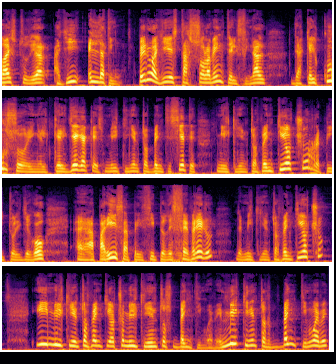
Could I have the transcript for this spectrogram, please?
va a estudiar allí el latín. Pero allí está solamente el final de aquel curso en el que él llega, que es 1527-1528, repito, él llegó eh, a París a principios de febrero de 1528, y 1528-1529. En 1529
